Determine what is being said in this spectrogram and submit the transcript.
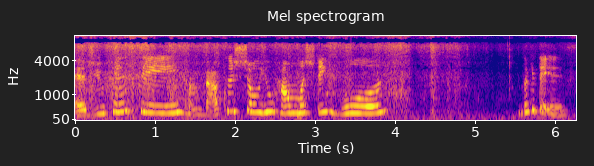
As you can see, I'm about to show you how much they was. Look at this.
